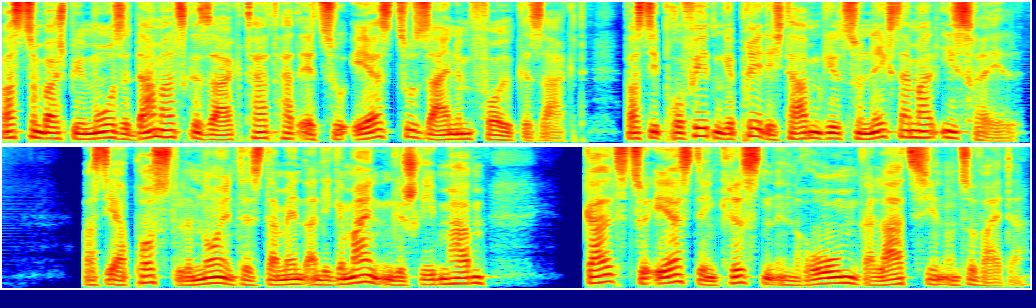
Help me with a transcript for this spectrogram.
Was zum Beispiel Mose damals gesagt hat, hat er zuerst zu seinem Volk gesagt. Was die Propheten gepredigt haben, gilt zunächst einmal Israel. Was die Apostel im Neuen Testament an die Gemeinden geschrieben haben, galt zuerst den Christen in Rom, Galatien und so weiter.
